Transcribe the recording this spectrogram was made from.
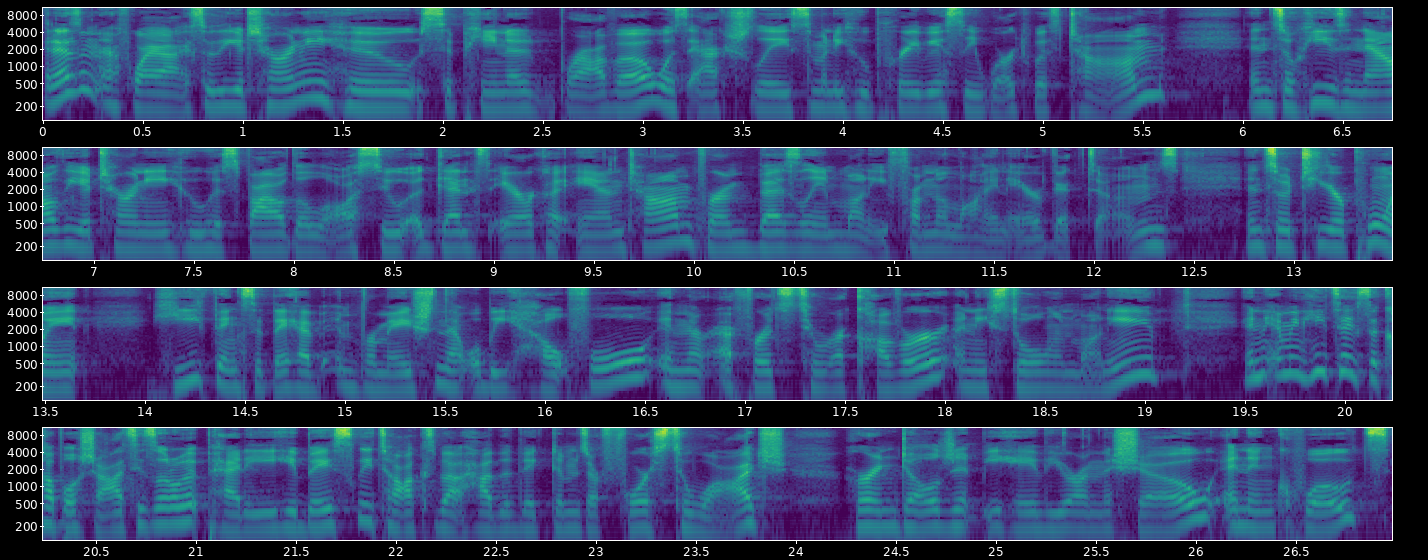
And as an FYI, so the attorney who subpoenaed Bravo was actually somebody who previously worked with Tom. And so he's now the attorney who has filed the lawsuit against Erika and Tom for embezzling money from the Lion Air victims. And so, to your point, he thinks that they have information that will be helpful in their efforts to recover any stolen money. And I mean, he takes a couple shots. He's a little bit petty. He basically talks about how the victims are forced to watch her indulgent behavior on the show. And in quotes,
